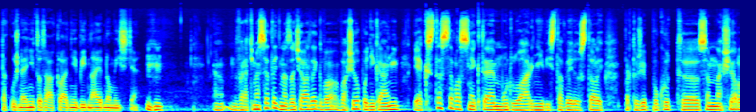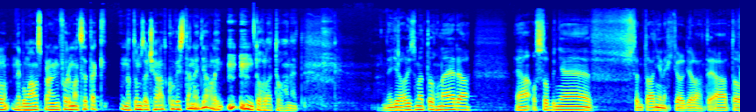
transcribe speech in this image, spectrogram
tak už není to základní být na jednom místě. Hmm. Vraťme se teď na začátek va- vašeho podnikání. Jak jste se vlastně k té modulární výstavbě dostali? Protože pokud eh, jsem našel, nebo mám správné informace, tak na tom začátku vy jste nedělali tohle to hned. Nedělali jsme to hned a já osobně jsem to ani nechtěl dělat. Já to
